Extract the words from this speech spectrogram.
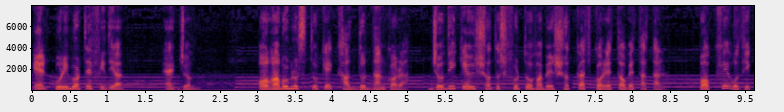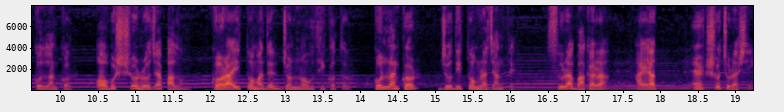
এর পরিবর্তে ফিদিয়া, একজন অভাবগ্রস্তকে খাদ্য দান করা। যদি কেউ স্বতঃস্ফূর্তভাবে সৎকাজ করে, তবে তা তার পক্ষে অধিক কল্যাণকর। অবশ্য রোজা পালন করাই তোমাদের জন্য অধিকতর। কল্যাণকর যদি তোমরা জানতে। সুরা বাকারা, আয়াত একশো চুরাশি।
